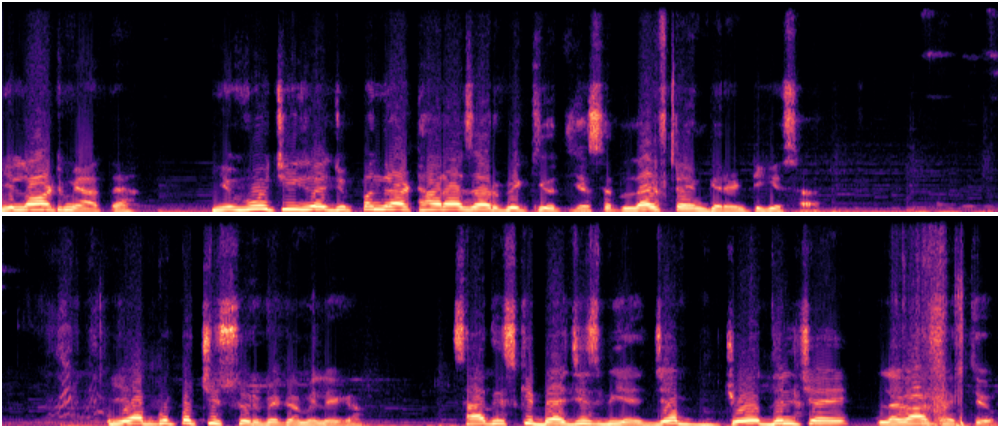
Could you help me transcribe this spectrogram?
ये लॉट में आता है। ये वो चीज़ है जो पंद्रह अठारह हज़ार रुपए की होती है सर लाइफ टाइम गारंटी के साथ। ये आपको पच्चीस सौ रुपए का मिलेगा। साथ इसके बैजेस भी हैं। जब जो दिल चाहे, लगा सकते हो।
